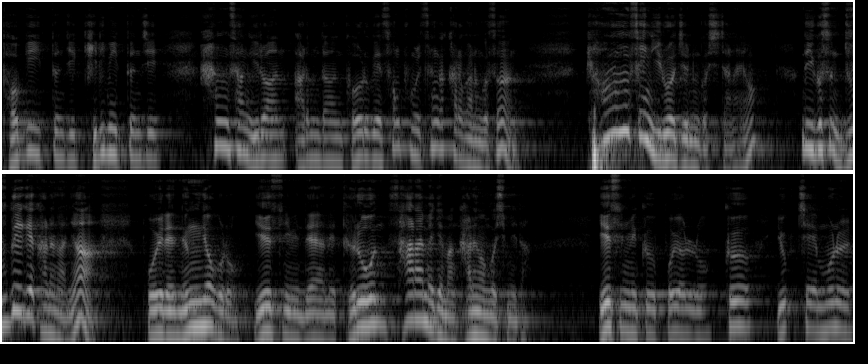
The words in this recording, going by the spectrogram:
덕이 있든지 기림이 있든지 항상 이러한 아름다운 거룩의 성품을 생각하라고 하는 것은 평생 이루어지는 것이잖아요. 근데 이것은 누구에게 가능하냐? 보혈의 능력으로 예수님이 내 안에 들어온 사람에게만 가능한 것입니다. 예수님이 그 보혈로 그 육체의 문을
